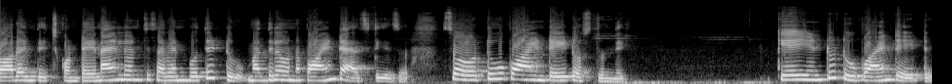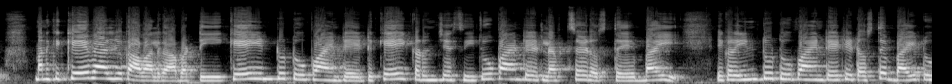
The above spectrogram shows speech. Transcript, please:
బారోయింగ్ తెచ్చుకుంటే నైన్లో నుంచి సెవెన్ పోతే టూ మధ్యలో ఉన్న point as it is. So two point eight వస్తుంది. K into two point eight మనకి కే వాల్యూ కావాలి కాబట్టి k into two point eight k ఇక్కడ ఉంచేసి two point eight left side వస్తే బై ఇక్కడ ఇంటూ టూ పాయింట్ ఎయిట్ ఇటు వస్తే బై టూ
